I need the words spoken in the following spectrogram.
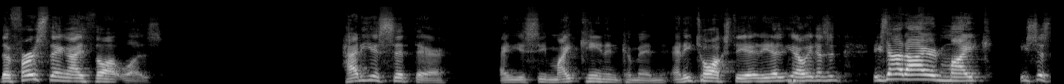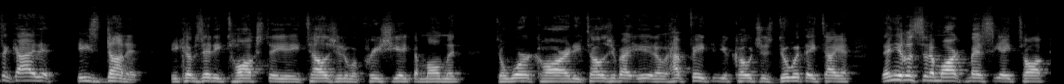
The first thing I thought was, how do you sit there and you see Mike Keenan come in and he talks to you and he doesn't, you know, he doesn't, he's not Iron Mike. He's just a guy that he's done it. He comes in, he talks to you, he tells you to appreciate the moment, to work hard. He tells you about, you know, have faith in your coaches, do what they tell you. Then you listen to Mark Messier talk.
